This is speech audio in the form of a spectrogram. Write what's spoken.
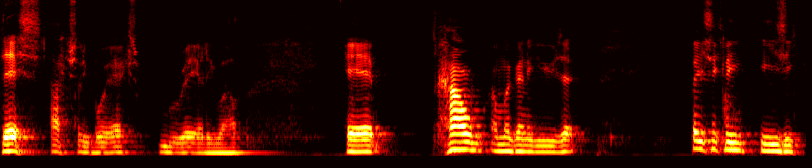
this actually works really well. Uh, how am I going to use it? Basically, easy.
